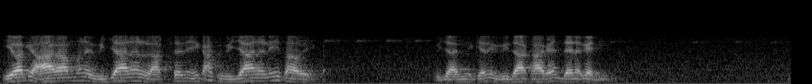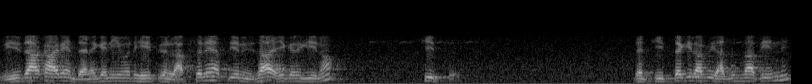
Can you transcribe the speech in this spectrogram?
ඒ වගේ ආරම්මන විඥානන ලක්ෂණ එකක් විඥානනේ තව එකක්. විඥානය කියන්නේ විවිධාකාරයෙන් දැන ගැනීම. විවිධාකාරයෙන් දැන ගැනීමට හේතු වෙන ලක්ෂණයක් තියෙන නිසා ඒකට කියනවා චිත්ත. දැන් චිත්ත කියලා අපි හඳුන්වා තියන්නේ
